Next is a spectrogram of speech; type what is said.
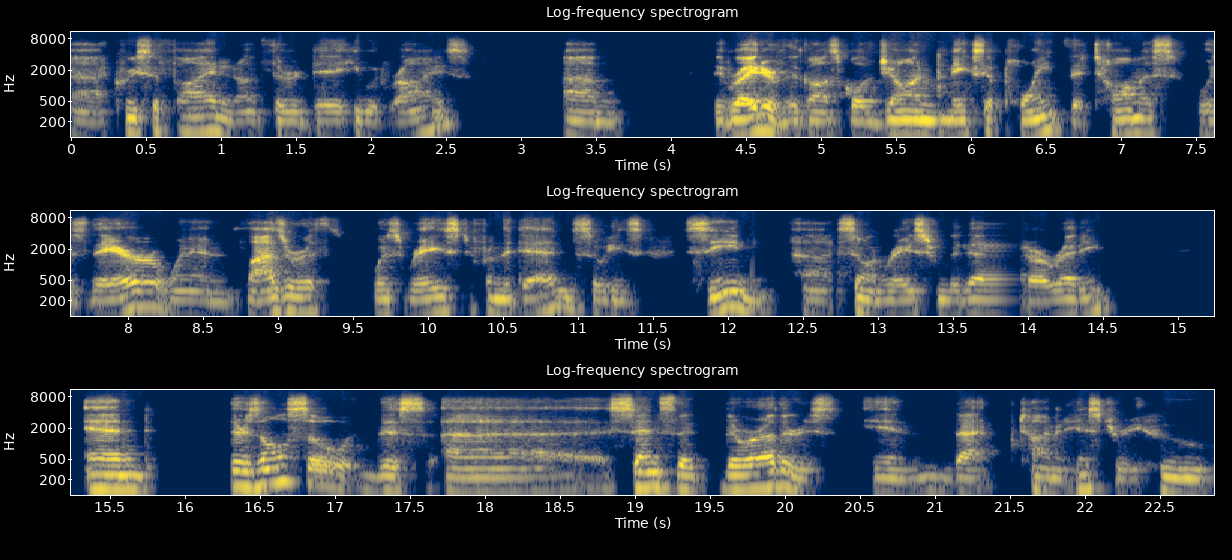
uh, crucified and on third day he would rise. Um, the writer of the Gospel of John makes a point that Thomas was there when Lazarus was raised from the dead. So he's seen uh, someone raised from the dead already. And there's also this uh, sense that there were others in that time in history who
